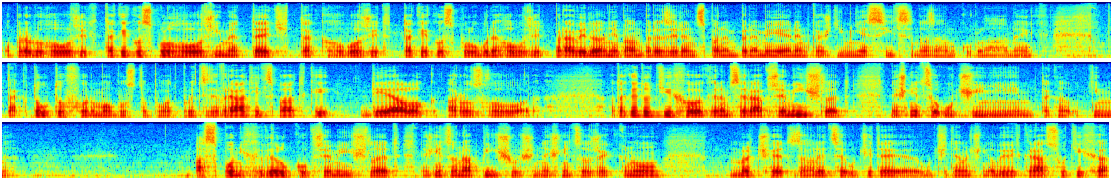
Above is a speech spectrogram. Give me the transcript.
opravdu hovořit tak, jako spolu hovoříme teď, tak hovořit tak, jako spolu bude hovořit pravidelně pan prezident s panem premiérem každý měsíc na zámku v Lánech, tak touto formou postupovat politice. Vrátit zpátky dialog a rozhovor. A také to ticho, o kterém se dá přemýšlet, než něco učiním, tak nad tím aspoň chvilku přemýšlet, než něco napíšu, než něco řeknu, mlčet, zahalit se určité, určité mlčení, objevit krásu ticha.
